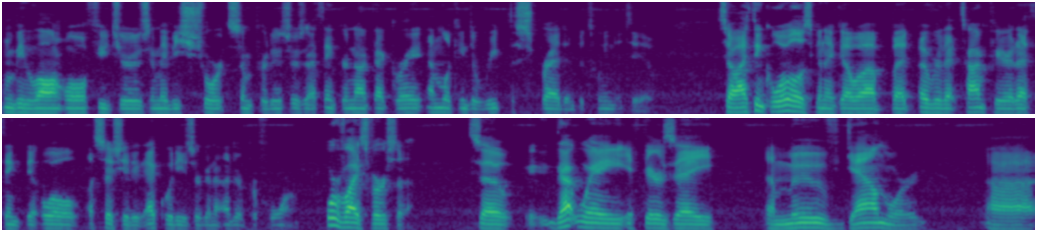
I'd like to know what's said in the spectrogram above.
I'm gonna be long oil futures and maybe short some producers I think are not that great. I'm looking to reap the spread in between the two. So I think oil is going to go up, but over that time period, I think the oil associated equities are going to underperform, or vice versa. So that way, if there's a a move downward, uh,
